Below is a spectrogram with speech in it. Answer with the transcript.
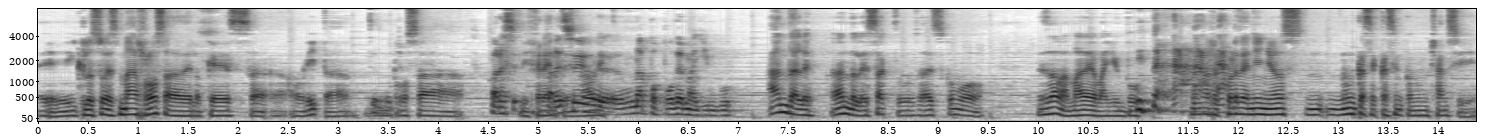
eh, incluso es más rosa de lo que es ah, ahorita. Rosa. Parece, Diferente, parece una popó de Majin Buu. Ándale, ándale, exacto. O sea, es como. Es la mamá de Buu. No nos recuerden, niños, nunca se casen con un Chansey. eh,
